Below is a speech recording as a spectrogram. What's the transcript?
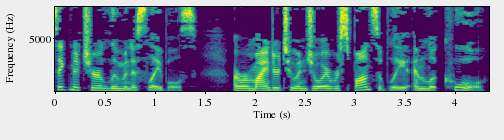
signature luminous labels. A reminder to enjoy responsibly and look cool.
